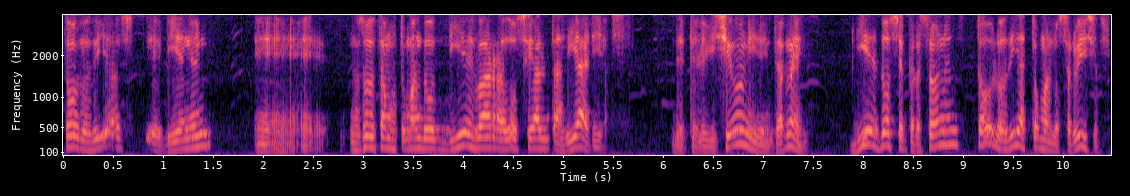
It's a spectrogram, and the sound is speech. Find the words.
todos los días eh, vienen. Eh, nosotros estamos tomando 10 barra 12 altas diarias de televisión y de internet. 10, 12 personas todos los días toman los servicios.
